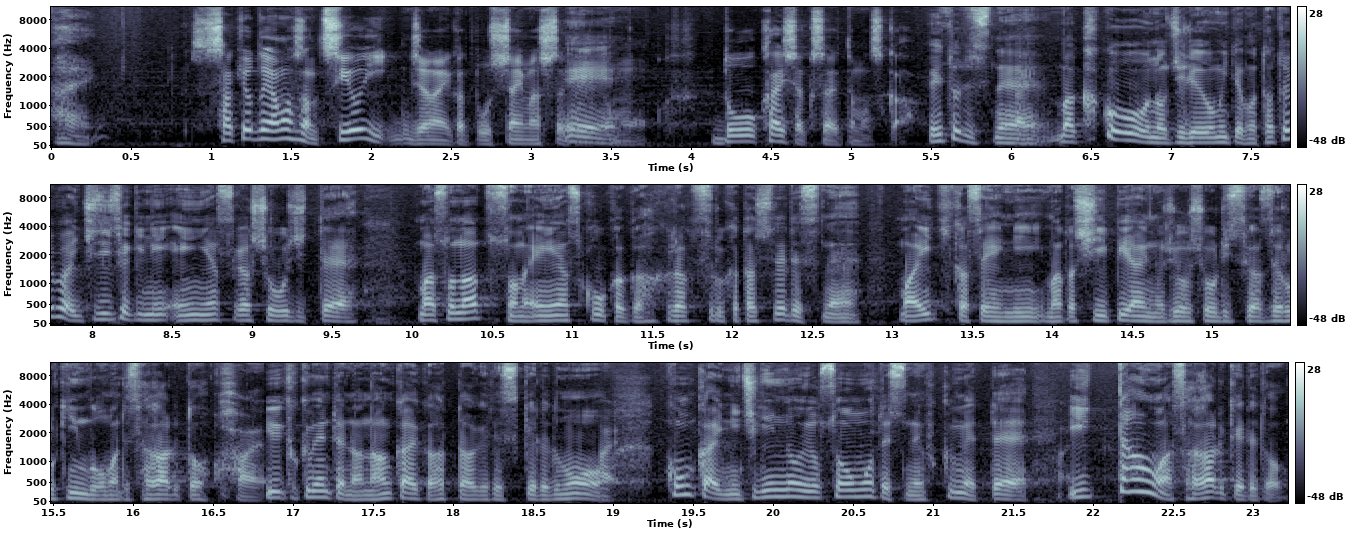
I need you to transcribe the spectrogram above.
はい、先ほど山川さん強いんじゃないかとおっしゃいましたけれども、えーどう解釈されてますか、えーとですね、はい、まあ、過去の事例を見ても例えば一時的に円安が生じて、まあ、その後その円安効果が剥落する形でですね、まあ、一気化成にまた CPI の上昇率がゼロ金棒まで下がるとい。う局面というのは何回かあったわけですけれども、はい、今回、日銀の予想もですね含めて、一旦は下がるけれど、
